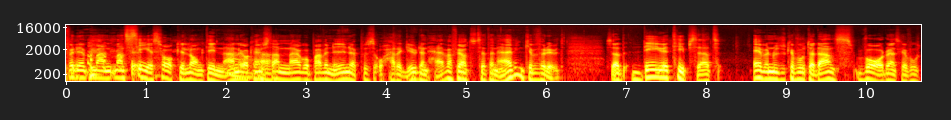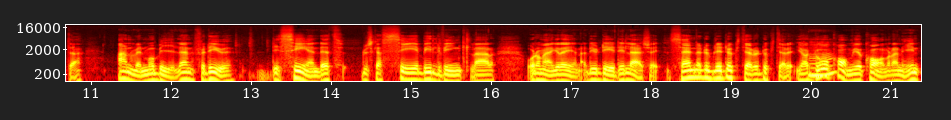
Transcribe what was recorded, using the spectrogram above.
För det, man, man ser saker långt innan. Jag kan ju stanna och gå på Avenyn upp och så, åh herregud, den här, varför har jag inte sett den här vinkeln förut? Så att det är ju ett tips att även om du ska fota dans, var du än ska fota, använd mobilen. För det är ju det seendet, du ska se bildvinklar och de här grejerna. Det är ju det det lär sig. Sen när du blir duktigare och duktigare, ja då kommer ju kameran in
